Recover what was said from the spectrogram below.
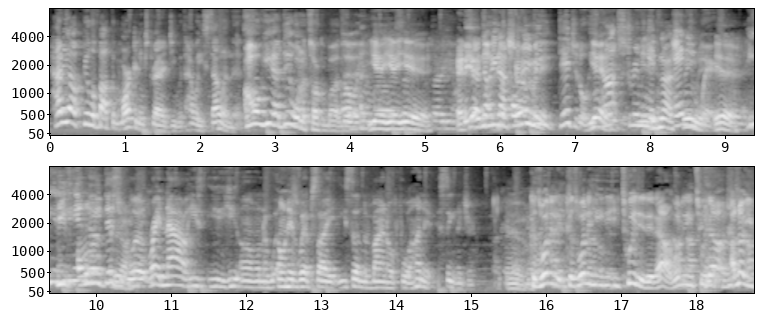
how do y'all feel about the marketing strategy with how he's selling this? Oh yeah, I did want to talk about that. yeah, yeah, yeah. And he no, he's not streaming it. digital. He's Yeah. not streaming He's it not streaming anywhere. it, yeah. He's only digital. Well, right now he's he, he um, on, the, on his website he's selling the vinyl for 100 signature. Because what did because what did he he tweeted it out? What did he tweet out? I know you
